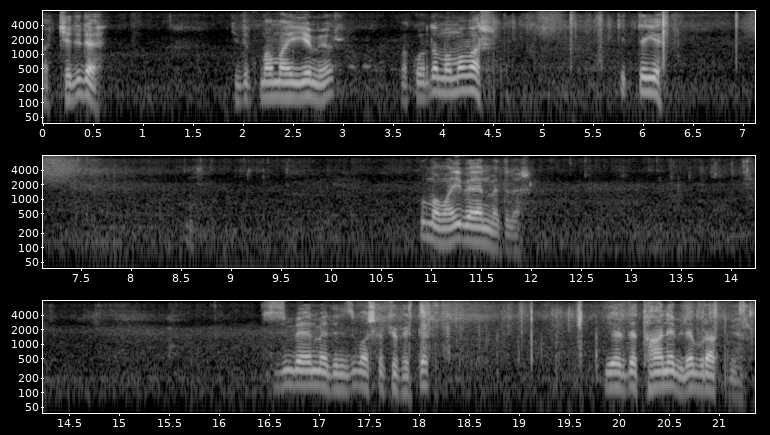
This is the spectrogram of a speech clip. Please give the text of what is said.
Bak kedi de gidip mamayı yemiyor. Bak orada mama var. Git de ye. Bu mamayı beğenmediler. Sizin beğenmediğinizi başka köpekler yerde tane bile bırakmıyor.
